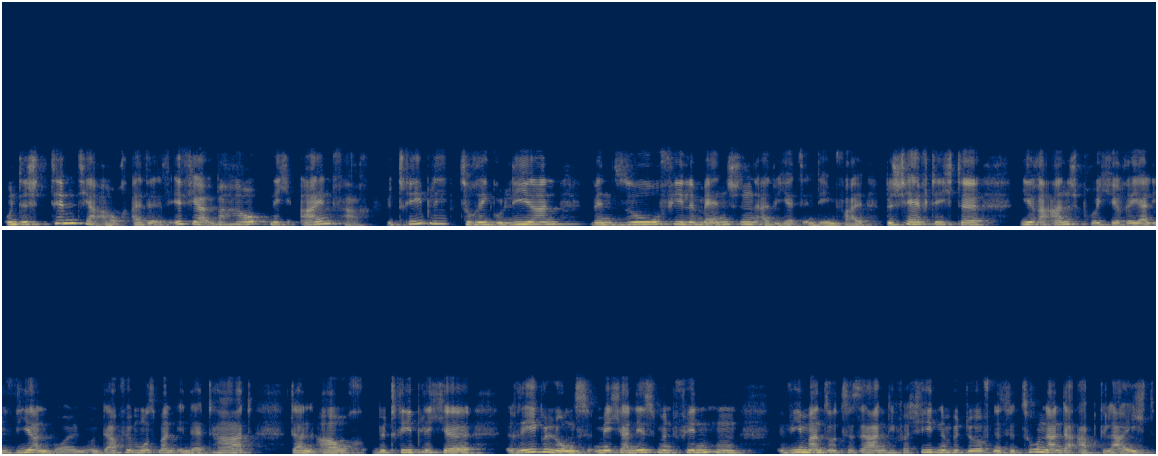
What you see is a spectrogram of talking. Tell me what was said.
Und es stimmt ja auch. Also es ist ja überhaupt nicht einfach, betrieblich zu regulieren, wenn so viele Menschen, also jetzt in dem Fall Beschäftigte, ihre Ansprüche realisieren wollen. Und dafür muss man in der Tat dann auch betriebliche Regelungsmechanismen finden, wie man sozusagen die verschiedenen Bedürfnisse zueinander abgleicht.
